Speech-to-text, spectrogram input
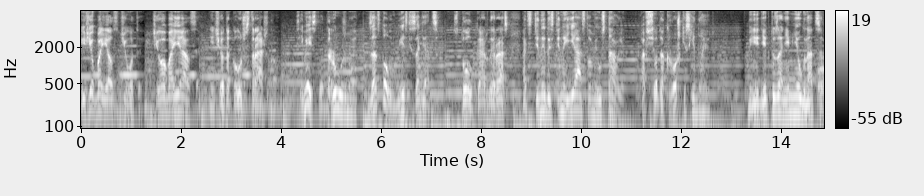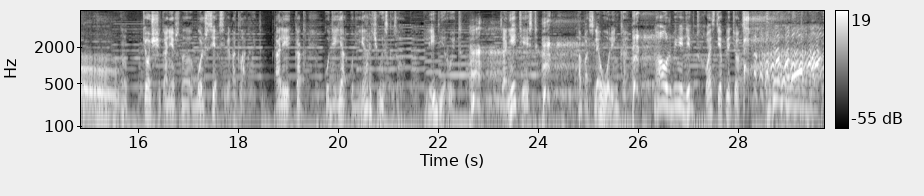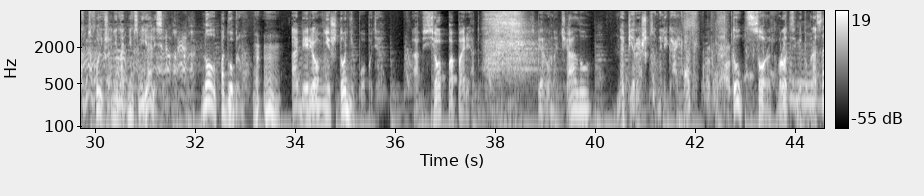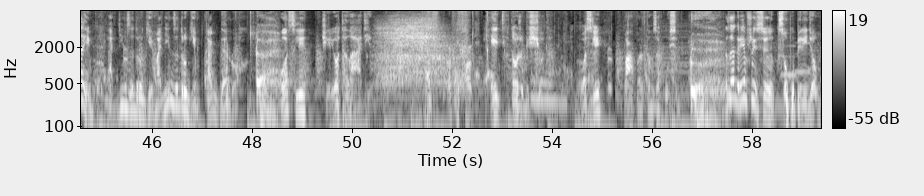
Еще боялся чего-то. Чего боялся? Ничего такого уж страшного. Семейство дружное, за стол вместе садятся. Стол каждый раз от стены до стены яствами уставлен, а все до крошки съедают. Бенедикту за ними не угнаться. Ну, Теща, конечно, больше всех себе накладывает. Али, как Кудеяр Кудеярыч высказал, лидирует. За ней тесть, а после Оленька. Ну, а уж Бенедикт в хвосте плетется. Сколько же они над ним смеялись, но по-доброму. А берем не что ни попадя, а все по порядку. С первоначалу на пирожки налегаем. Штук сорок в рот себе побросаем, один за другим, один за другим, как горох. После черед оладьев. Этих тоже без счета. После папоротом закусим. Разогревшись, к супу перейдем.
